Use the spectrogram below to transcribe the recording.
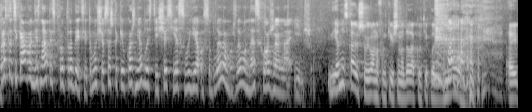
просто цікаво дізнатись про традиції, тому що все ж таки в кожній області щось є своє особливе, можливо, не схоже на іншу. Я не скажу, що Івано-Франківщина далеко втікла від Львова. Е,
